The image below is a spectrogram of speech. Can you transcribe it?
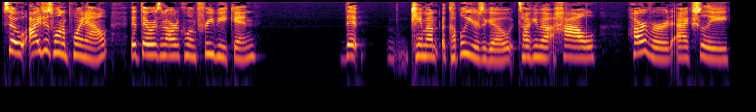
So I just want to point out that there was an article in Free Beacon that came out a couple years ago talking about how Harvard actually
